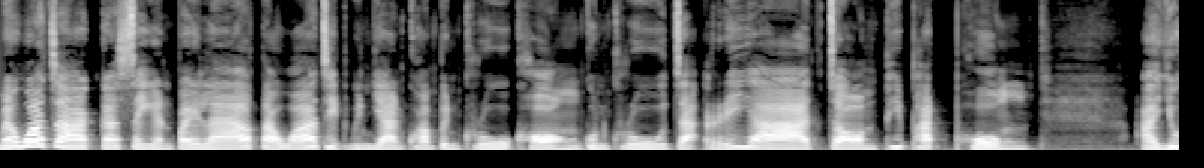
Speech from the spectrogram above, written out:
แม้ว่าจะกะเกษียณไปแล้ว แต่ว่าจิตวิญญาณความเป็นครูของคุณครูจริยาจอมพิพัฒน์พงศ์อายุ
